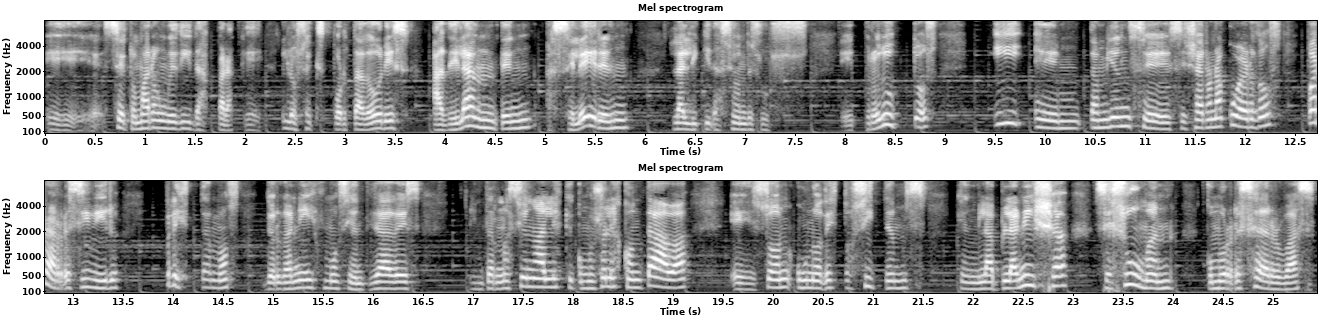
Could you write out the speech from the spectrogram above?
Eh, se tomaron medidas para que los exportadores adelanten, aceleren la liquidación de sus eh, productos y em, también se sellaron acuerdos para recibir préstamos de organismos y entidades internacionales que, como yo les contaba, eh, son uno de estos ítems que en la planilla se suman como reservas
